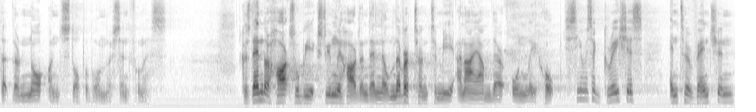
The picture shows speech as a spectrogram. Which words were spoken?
that they're not unstoppable in their sinfulness. Because then their hearts will be extremely hard and then they'll never turn to me and I am their only hope. You see, it was a gracious intervention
